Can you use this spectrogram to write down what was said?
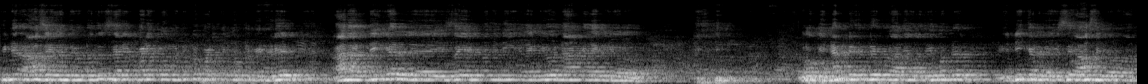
பின்னர் ஆசை வந்துவிட்டது சரி படிப்போம் என்று படித்துக் கொண்டிருக்கின்றேன். ஆனால் நீங்கள் இசை என்பது நீங்கள் எங்கேயோ நாங்கள் எங்கேயோ ஓகே நன்றி என்று அதே அதே போன்று நீங்கள் இசை ஆசை வருவார்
